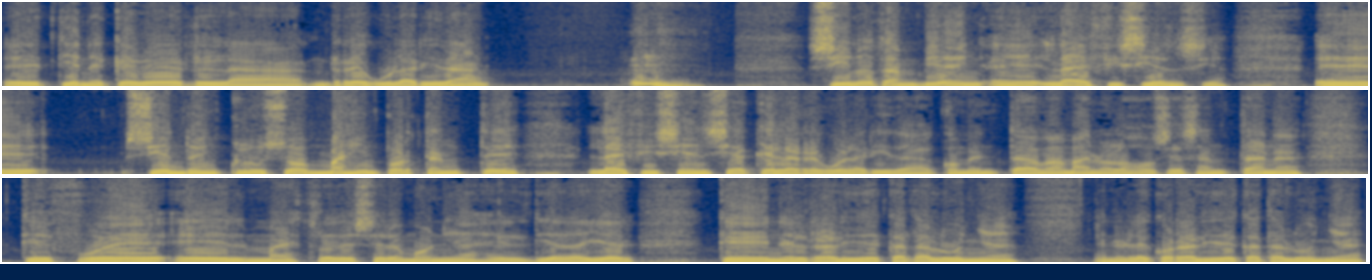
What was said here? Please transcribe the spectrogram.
eh, tiene que ver la regularidad, sino también eh, la eficiencia. Siendo incluso más importante la eficiencia que la regularidad. Comentaba Manolo José Santana, que fue el maestro de ceremonias el día de ayer, que en el Rally de Cataluña, en el Eco Rally de Cataluña,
